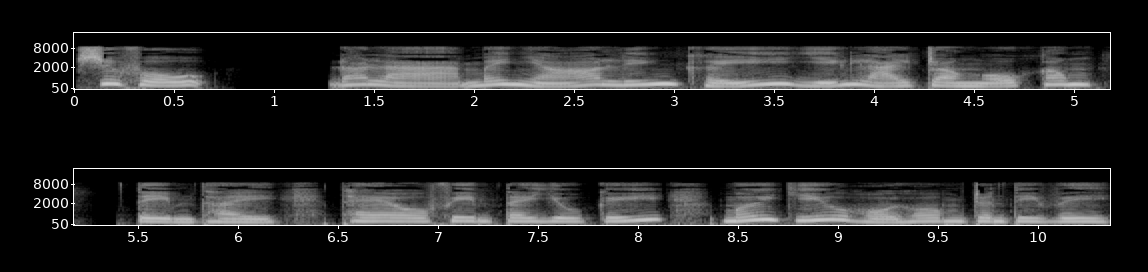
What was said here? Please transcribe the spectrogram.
sư phụ. Đó là mấy nhỏ liếng khỉ diễn lại tròn ngộ không, tìm thầy theo phim Tây Du Ký mới chiếu hồi hôm trên tivi.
